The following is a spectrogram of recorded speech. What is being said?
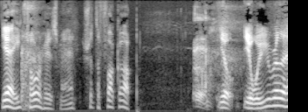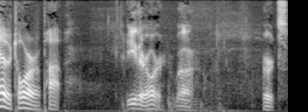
Yeah, he tore his, man. Shut the fuck up. Yo, yo, will you rather have a tore or a pop? Either or uh, hurts.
